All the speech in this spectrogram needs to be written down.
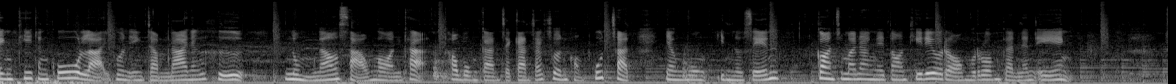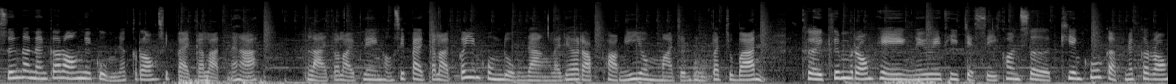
งที่ทั้งคู่หลายคนเองจำได้นั่นก็คือ หนุ่มเงาสาวงอนค่ะ เข้าวงการจากการชักชวนของผู้จัดอย่างวง Innocent ก่อนจะมาดังในตอนที่ได้ร้องร่วมกันนั่นเอง ซึ่งตอนนั้นก็ร้องในกลุ่มนักร้อง 18กะลัดนะคะ หลายต่อหลายเพลงของ 18กะลัดก็ยังคงโด่งดัง และได้รับความนิยมมาจนถึงปัจจุบัน เคยขึ้นร้องเพลงในเวทีเจ็ดสีคอนเสิร์ต เคียงคู่กับนักร้อง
